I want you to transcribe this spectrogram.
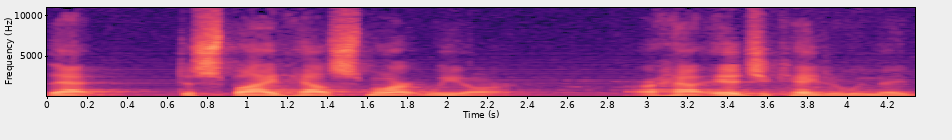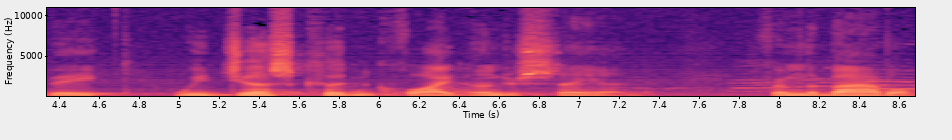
that, despite how smart we are or how educated we may be, we just couldn't quite understand from the Bible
